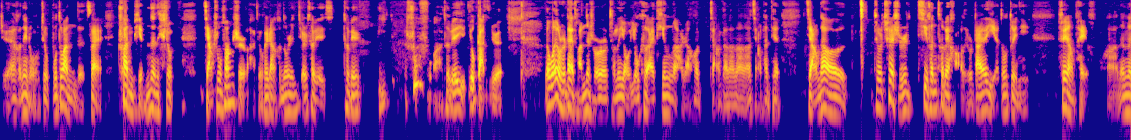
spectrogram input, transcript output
觉和那种就不断的在串频的那种讲述方式吧，就会让很多人觉得特别特别舒服啊，特别有感觉。那我有时候带团的时候，可能有游客爱听啊，然后讲讲讲讲讲半天，讲到就是确实气氛特别好的时候，大家也都对你非常佩服啊。那么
